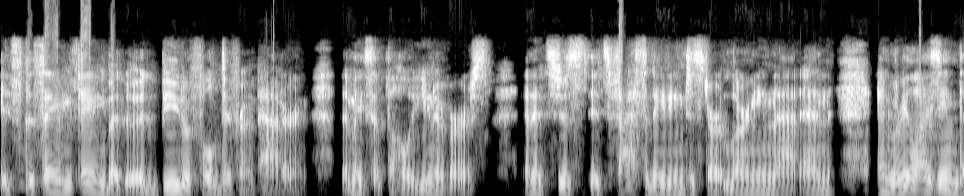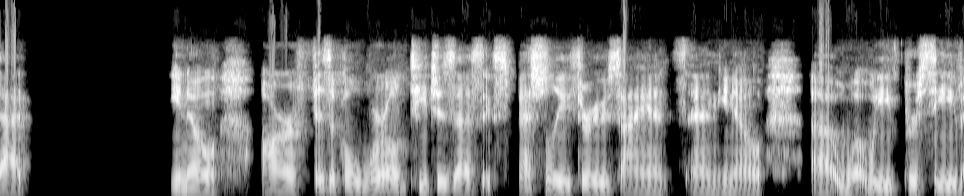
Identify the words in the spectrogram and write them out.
it's the same thing but a beautiful different pattern that makes up the whole universe and it's just it's fascinating to start learning that and and realizing that you know our physical world teaches us especially through science and you know uh, what we perceive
